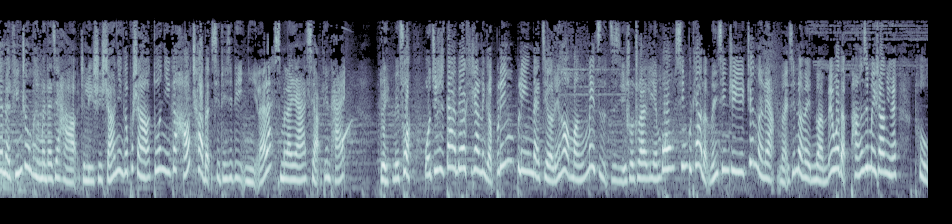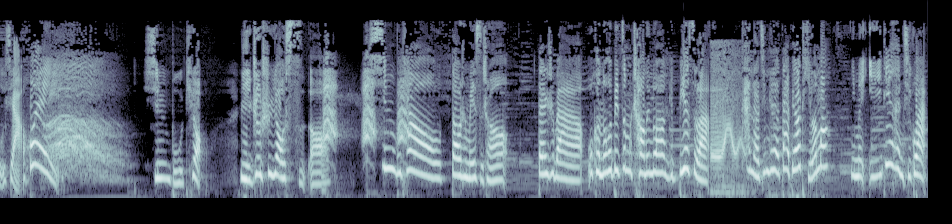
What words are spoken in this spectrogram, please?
亲爱的听众朋友们，大家好，这里是少你一个不少，多你一个好吵的谢天谢地你来了，喜马拉雅小电台。对，没错，我就是大标题上那个不灵不灵的九零后萌妹子，自己说出来脸不红心不跳的温馨治愈正能量，暖心暖胃暖被窝的螃蟹美少女兔小慧。心不跳，你这是要死啊！心不跳倒是没死成，但是吧，我可能会被这么长的一段话给憋死了。看到今天的大标题了吗？你们一定很奇怪，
